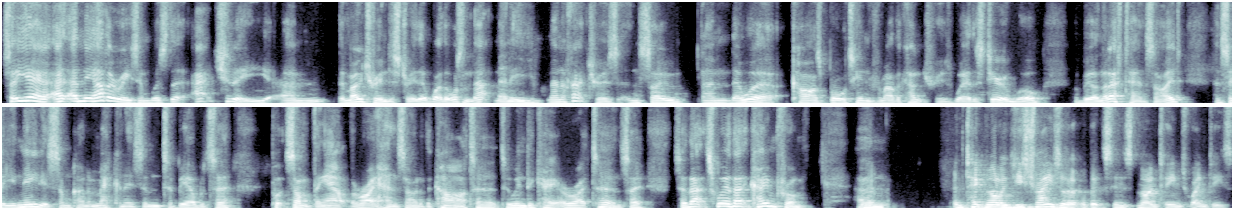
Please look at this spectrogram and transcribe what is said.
so yeah, and, and, the other reason was that actually um the motor industry that well there wasn't that many manufacturers, and so um there were cars brought in from other countries where the steering wheel would be on the left hand side, and so you needed some kind of mechanism to be able to put something out the right hand side of the car to, to indicate a right turn. So so that's where that came from. Um, yeah. And technology's changed a little bit since 1920s.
